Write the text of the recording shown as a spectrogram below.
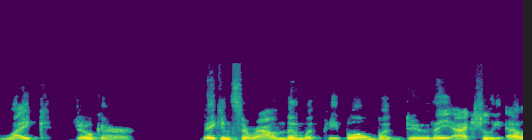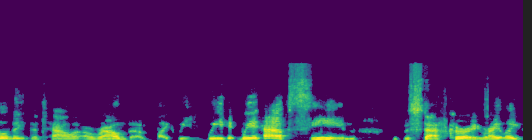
like Joker, they can surround them with people, but do they actually elevate the talent around them? Like we we we have seen Steph Curry, right? Like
